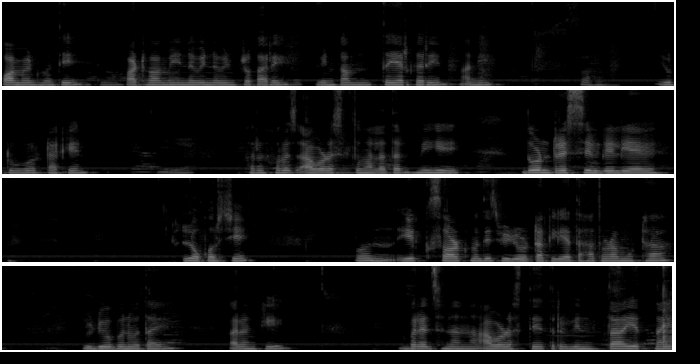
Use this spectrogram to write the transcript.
कॉमेंटमध्ये पाठवा. मी नवीन नवीन प्रकारे विणकाम तयार करेन आणि यूट्यूबवर टाकेन. खरंच खरंच आवड असेल तुम्हाला तर मी ही दोन ड्रेस शिवलेली आहे लोकरचे पण एक शॉर्टमध्येच व्हिडिओ टाकली. आता हा थोडा मोठा व्हिडिओ बनवत आहे. कारण की बऱ्याच जणांना आवड असते तर विणता येत नाही.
